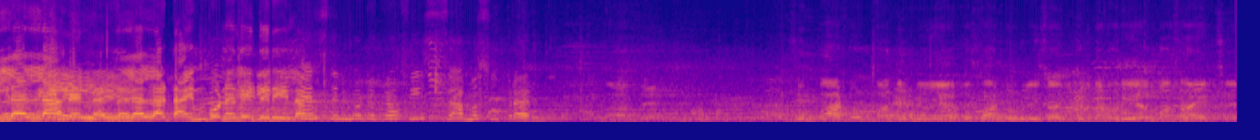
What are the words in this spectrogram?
இல்லை இல்ல இல்ல இல்ல இல்ல இல்ல டைம் போனதே தெரியல. சினிமாட்டோகிராஃபி செம்ம சூப்பராக இருந்தது. ஸோ பார்ட் ஒன் பார்த்துருப்பீங்க இப்போ பார்ட் டூ ரிலீஸ் ஆச்சு கிட்டத்தட்ட ஒரு ஏழு மாதம் ஆயிடுச்சு.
